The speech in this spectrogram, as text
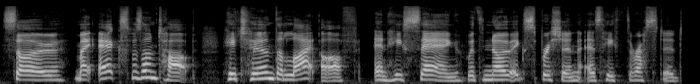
So my ex was on top, he turned the light off, and he sang with no expression as he thrusted.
